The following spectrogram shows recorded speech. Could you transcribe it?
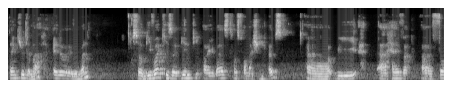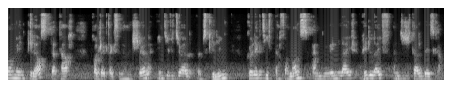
Thank you, Tamar. Hello, everyone. So Bivwak is a BNP Paribas transformation hubs. Uh, we have uh, four main pillars that are project acceleration, individual upskilling, collective performance, and real life, real life and digital base camp.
